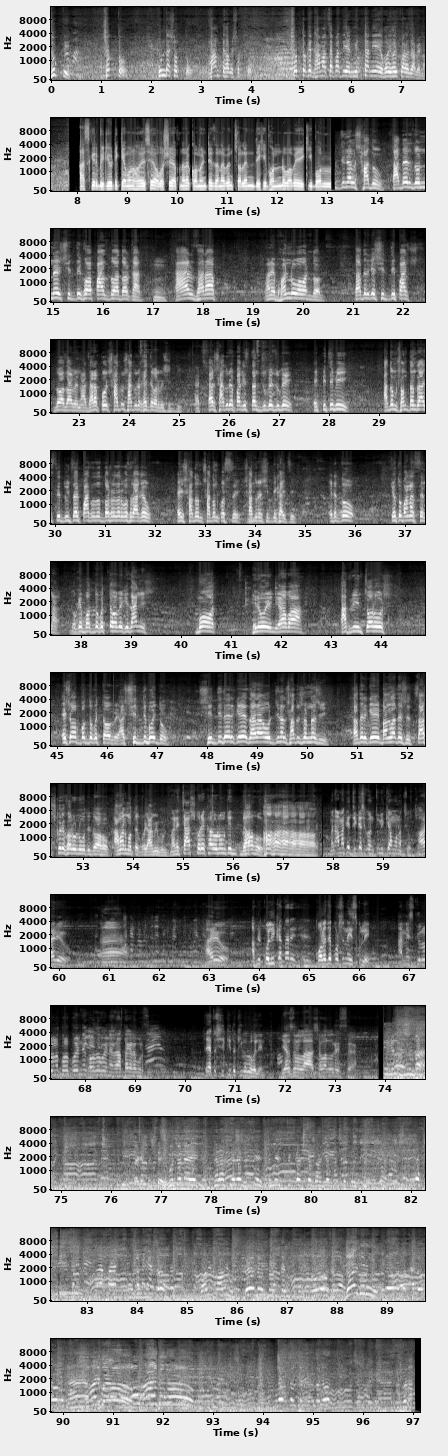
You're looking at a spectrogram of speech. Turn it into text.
যুক্তি, সত্য। কোনটা সত্য? মানতে হবে সত্য। সত্যকে ধামাচাপা দিয়ে মিথ্যা নিয়ে হই হই করা যাবে না। আজকের ভিডিওটি কেমন হয়েছে অবশ্যই আপনারা কমেন্টে জানাবেন। চলেন দেখি ভণ্ড একই বল। অরিজিনাল সাধু তাদের জন্য সিদ্ধি হওয়া পাঁচ দেওয়া দরকার। আর যারা মানে ভণ্ড বাবার দল তাদেরকে সিদ্ধি পাস দেওয়া যাবে না। যারা সাধু সাধুরে খাইতে পারবে সিদ্ধি আর সাধুরে পাকিস্তান যুগে যুগে এই পৃথিবী আদম সন্তানরা আসছে দুই চার পাঁচ হাজার দশ হাজার বছর আগেও এই সাধন সাধন করছে সাধুরে সিদ্ধি খাইছে। এটা তো কেউ তো বানাচ্ছে না। তোকে বদ্ধ করতে হবে কি জানিস? মদ হিরোইন ইয়াবা আফরিন চরস এসব বদ্ধ করতে হবে। আর সিদ্ধি বৈধ। সিদ্ধিদেরকে যারা অরিজিনাল সাধু সন্ন্যাসী তাদেরকে বাংলাদেশে চাষ করে খাওয়ার অনুমতি দেওয়া হোক। আমার মতে কই আমি বলি। মানে চাষ করে খাওয়ার অনুমতি দেওয়া হোক? হ্যাঁ হ্যাঁ হ্যাঁ হ্যাঁ হ্যাঁ হ্যাঁ মানে আমাকে জিজ্ঞাসা করেন তুমি কেমন আছো? আরে আপনি কলিকাতার কলেজে পড়ছেন না স্কুলে আমি স্কুলে না কলেজ পড়ি না কলেজে পড়ি না রাস্তাঘাটে পড়ছি তো এত শিক্ষিত কীভাবে হলেন ইয়াসুল্লাহ সব আল্লাহ ইচ্ছা জয় গুরু জয় গুরু Lord.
